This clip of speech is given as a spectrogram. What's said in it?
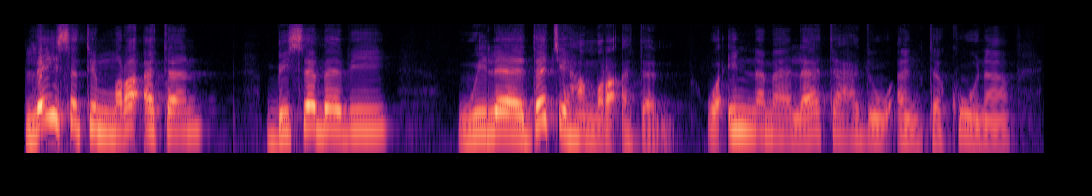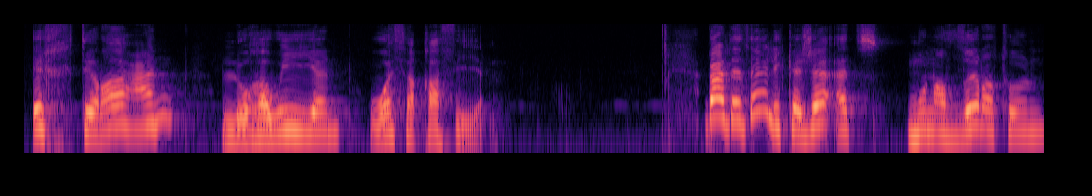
ليست امرأة بسبب ولادتها امرأة وإنما لا تعدو أن تكون اختراعا لغويا وثقافيا بعد ذلك جاءت منظرة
